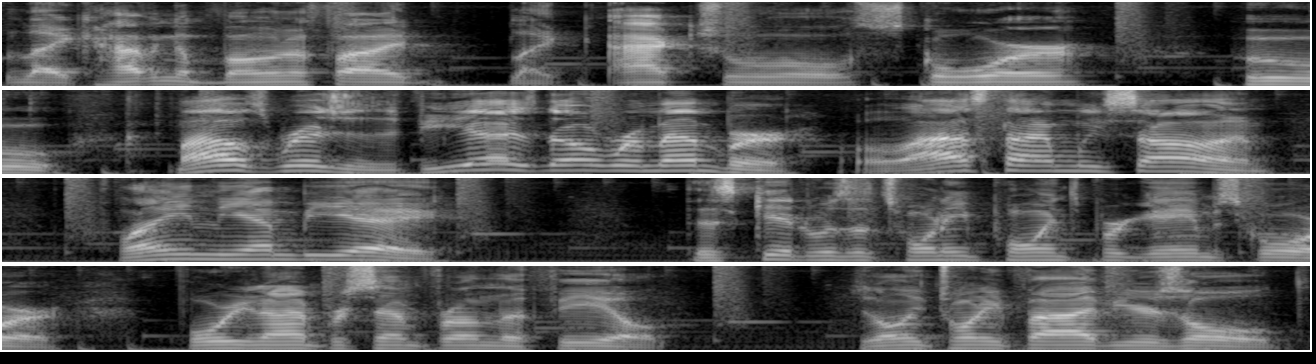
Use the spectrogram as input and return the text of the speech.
like having a bona fide like actual score, who Miles Bridges, if you guys don't remember, last time we saw him playing the NBA, this kid was a 20 points per game scorer, 49% from the field. He's only 25 years old.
